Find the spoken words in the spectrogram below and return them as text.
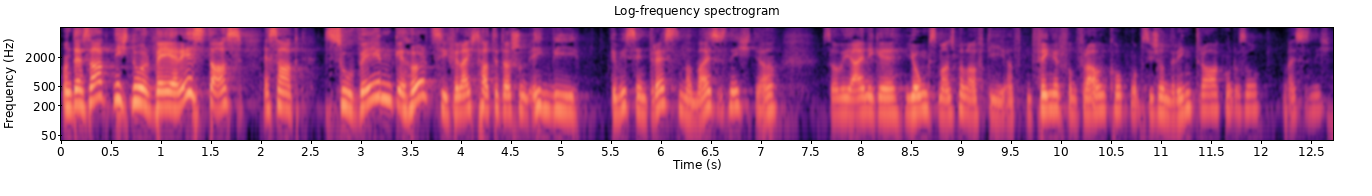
Und er sagt nicht nur, wer ist das? Er sagt, zu wem gehört sie? Vielleicht hat er da schon irgendwie gewisse Interessen, man weiß es nicht, ja. So wie einige Jungs manchmal auf, die, auf den Finger von Frauen gucken, ob sie schon einen Ring tragen oder so. Weiß es nicht.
